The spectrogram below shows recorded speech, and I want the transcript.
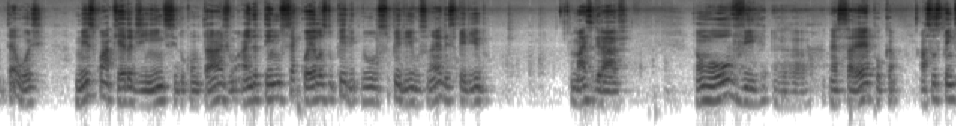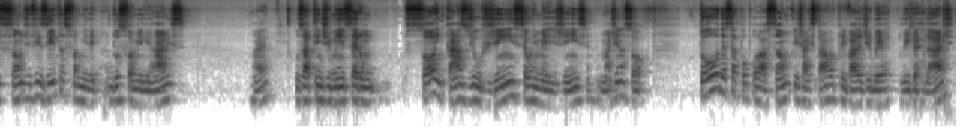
até hoje, mesmo com a queda de índice do contágio, ainda temos sequelas do peri dos perigos né, desse período mais grave. Então, houve, uh, nessa época, a suspensão de visitas famili dos familiares. Né? Os atendimentos eram só em caso de urgência ou emergência. Imagina só, toda essa população que já estava privada de liberdade,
